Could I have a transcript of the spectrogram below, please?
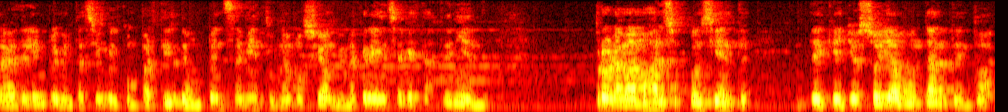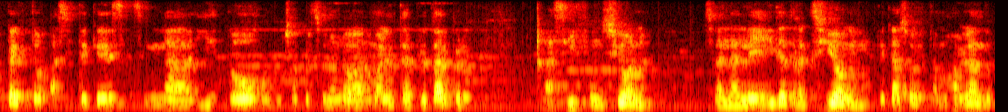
través de la implementación y el compartir de un pensamiento, una emoción, de una creencia que estás teniendo, programamos al subconsciente de que yo soy abundante en todo aspecto, así te quedes sin nada, y esto, ojo, muchas personas lo van a malinterpretar, pero así funciona. O sea, la ley de atracción, en este caso que estamos hablando,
